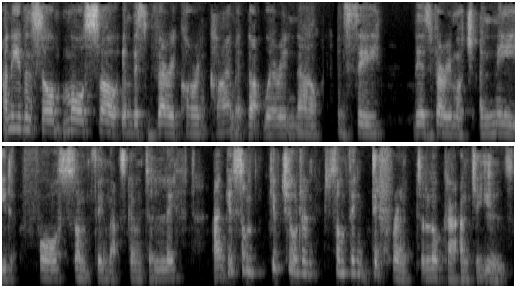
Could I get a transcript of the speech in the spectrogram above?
And even so, more so in this very current climate that we're in now, and see there's very much a need for something that's going to lift and give some give children something different to look at and to use.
